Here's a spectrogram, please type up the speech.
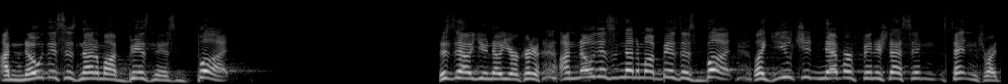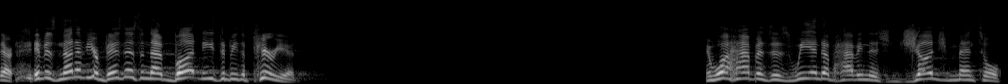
I know this is none of my business, but this is how you know you're a critic. I know this is none of my business, but like you should never finish that sentence right there. If it's none of your business, then that but needs to be the period. And what happens is we end up having this judgmental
